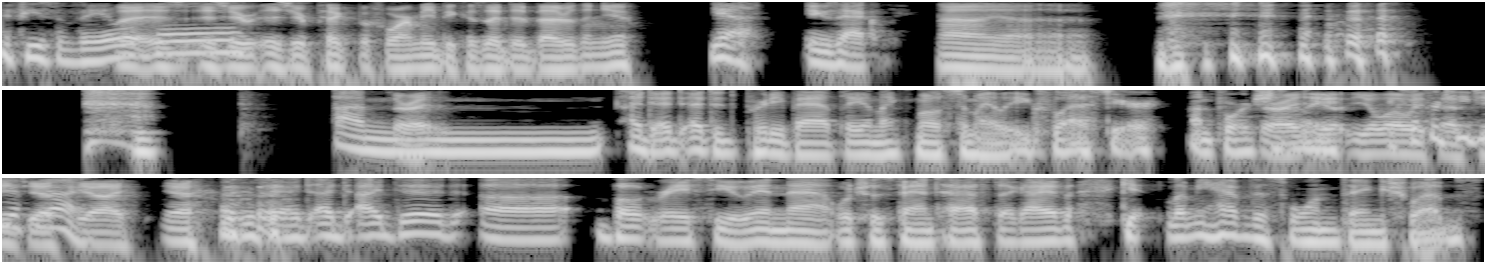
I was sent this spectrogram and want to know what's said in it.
if he's available? Is, is, your is your pick before me because I did better than you? Yeah, exactly. Oh uh, yeah. Um, right. I did. I did pretty badly in like most of my leagues last year, unfortunately. Right. You'll, Except always for TGFBI. TGFBI. Yeah. I was gonna say I, I, I, did uh, boat race you in that, which was fantastic. I have get. Let me have this one thing, Schwebs.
